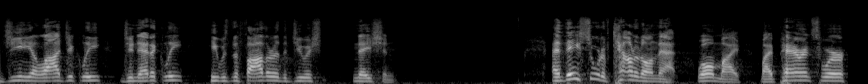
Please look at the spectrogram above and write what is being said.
genealogically, genetically. He was the father of the Jewish nation. And they sort of counted on that. Well, my, my parents were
